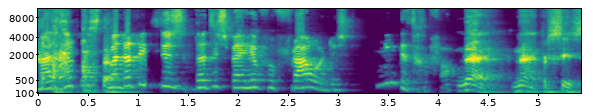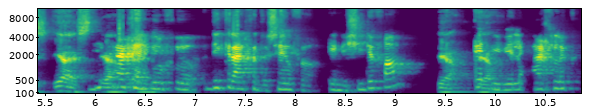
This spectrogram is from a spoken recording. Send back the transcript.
Maar dat, maar dat is dus dat is bij heel veel vrouwen dus niet het geval. Nee, nee, precies. Juist. Die, Ja, krijgen, heel veel, die krijgen dus heel veel energie ervan. ja, En die ja, willen eigenlijk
